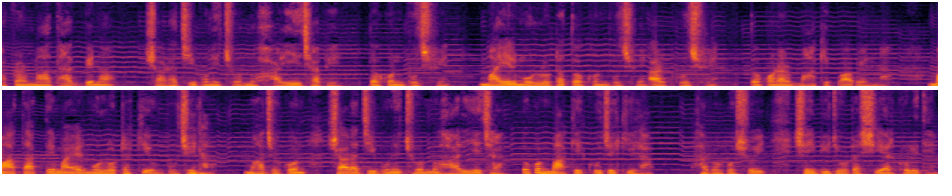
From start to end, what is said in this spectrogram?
আপনার মা থাকবে না, সারা জীবনের জন্য হারিয়ে যাবে, তখন বুঝবেন। মায়ের মূল্যটা তখন বুঝবেন, আর বুঝবেন, তখন আর মাকে পাবেন না। মা থাকতে মায়ের মূল্যটা কেউ বুঝে না। মা যখন সারা জীবনের জন্য হারিয়ে যায় তখন মাকে খুঁজে কি লাভ? আর অবশ্যই সেই ভিডিওটা শেয়ার করে দিন।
